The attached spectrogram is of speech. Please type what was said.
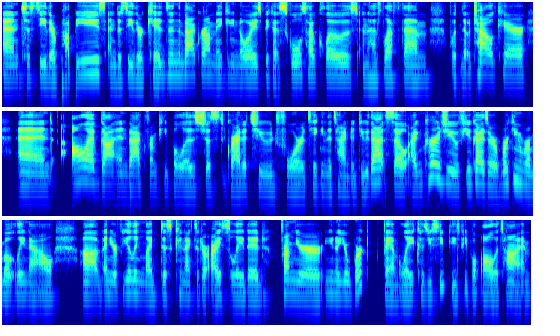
and to see their puppies and to see their kids in the background making noise because schools have closed and has left them with no childcare and all I've gotten back from people is just gratitude for taking the time to do that. So I encourage you, if you guys are working remotely now um, and you're feeling like disconnected or isolated from your, you know, your work family, because you see these people all the time,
